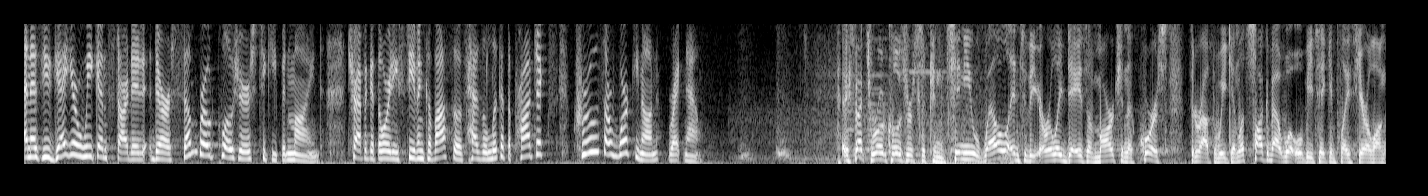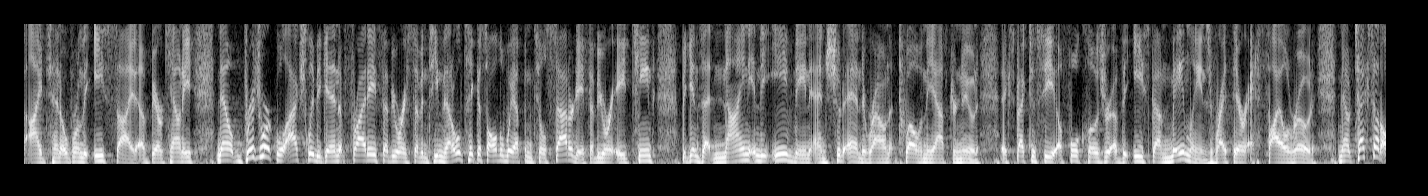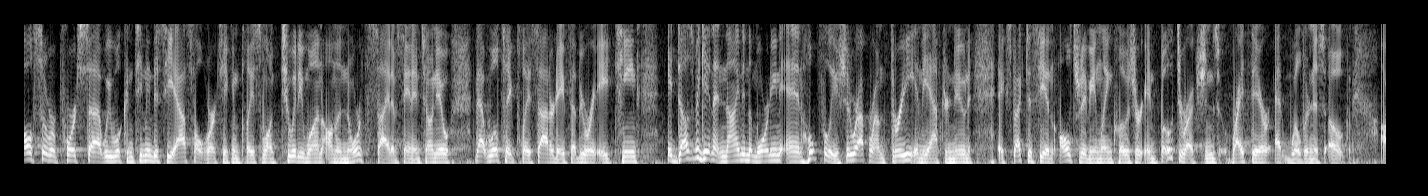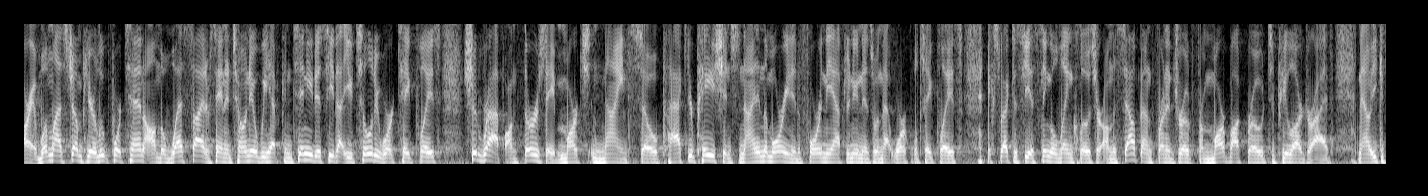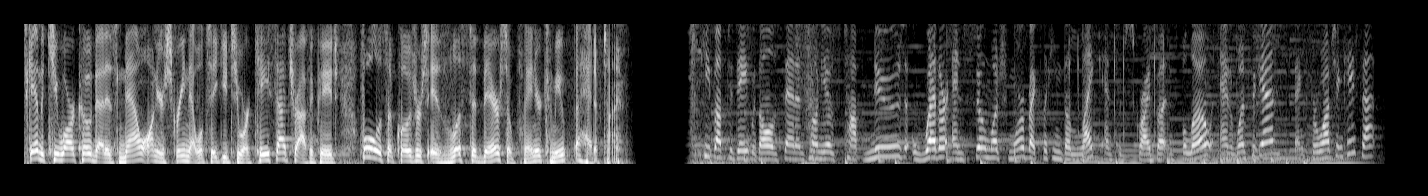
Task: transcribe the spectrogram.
And as you get your weekend started, there are some road closures to keep in mind. Traffic Authority Stephen Cavazos has a look at the projects crews are working on right now. Expect road closures to continue well into the early days of March and, of course, throughout the weekend. Let's talk about what will be taking place here along I-10 over on the east side of Bexar County. Now, bridge work will actually begin Friday, February 17th. That will take us all the way up until Saturday, February 18th. Begins at 9 in the evening and should end around 12 in the afternoon. Expect to see a full closure of the eastbound main lanes right there at Pfeil Road. Now, TxDOT also reports that we will continue to see asphalt work taking place along 281 on the north side of San Antonio. That will take take place Saturday, February 18th. It does begin at 9 in the morning and hopefully should wrap around 3 in the afternoon. Expect to see an alternating lane closure in both directions right there at Wilderness Oak. All right, one last jump here. Loop 410 on the west side of San Antonio. We have continued to see that utility work take place. Should wrap on Thursday, March 9th. So pack your patience. 9 in the morning and 4 in the afternoon is when that work will take place. Expect to see a single lane closure on the southbound frontage road from Marbach Road to Pilar Drive. Now, you can scan the QR code that is now on your screen that will take you to our KSAT traffic page. Full list of closures is listed there, so plan your commute ahead of time. Keep up to date with all of San Antonio's top news, weather, and so much more by clicking the like and subscribe buttons below. And once again, thanks for watching KSAT.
